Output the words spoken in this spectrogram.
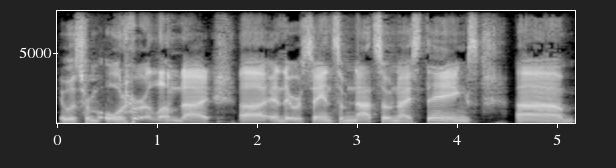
it was from older alumni, uh, and they were saying some not so nice things. Um,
